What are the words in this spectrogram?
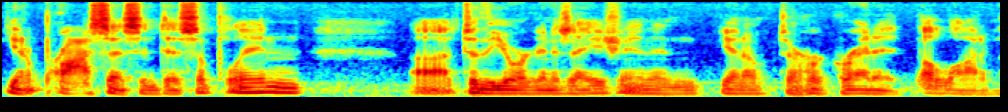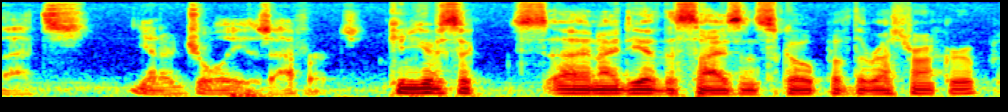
you know process and discipline uh, to the organization and you know to her credit a lot of that's you know julia's efforts Can you give us a, an idea of the size and scope of the restaurant group?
